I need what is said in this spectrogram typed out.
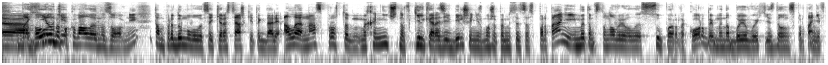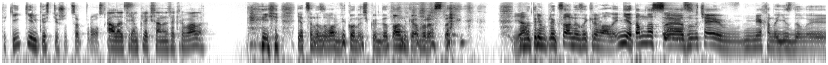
Е, Баули ми пакували назовні, там придумували всякі розтяжки і так далі. Але нас просто механічно в кілька разів більше, ніж може поміститися в Спартані, і ми там встановлювали супер рекорди. Ми на бойових їздили на Спартані в такій кількості, що це просто. Але трімплекса не закривали? Я це називав віконечко для танка просто. Я- Ми трімплекса не закривали. Ні, там нас е, зазвичай механи їздили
